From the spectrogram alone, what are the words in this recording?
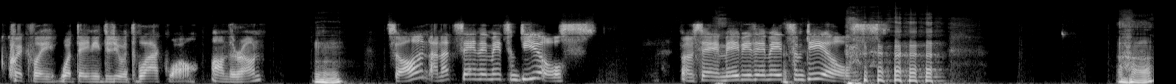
quickly what they need to do with the Blackwall on their own. hmm So I'm I'm not saying they made some deals. I'm saying maybe they made some deals. uh-huh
